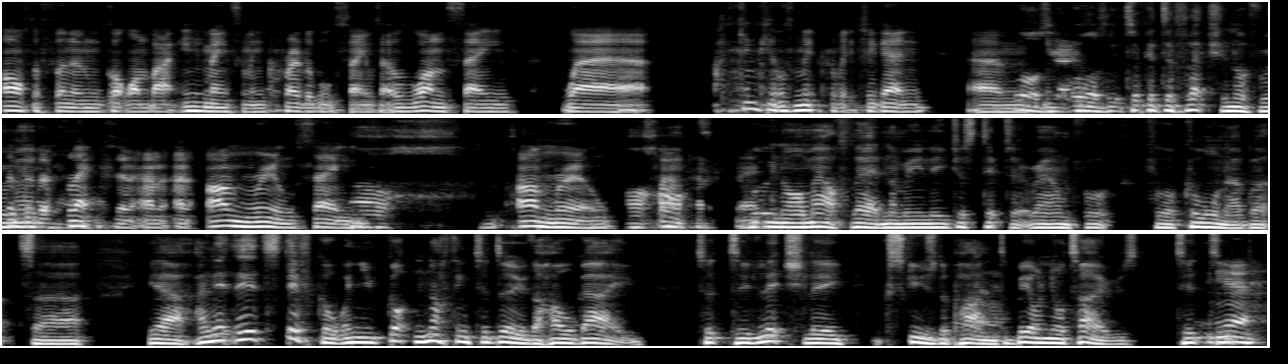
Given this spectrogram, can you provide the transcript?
after Fulham got one back, he made some incredible saves. There was one save where I think it was Mitrovic again. Um, it was, it was. It took a deflection off Romero. a deflection and an unreal save. Oh, unreal. Our heart in our mouth then. I mean, he just tipped it around for, for a corner, but uh, yeah, and it, it's difficult when you've got nothing to do the whole game to, to literally, excuse the pun, to be on your toes to, to yeah.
